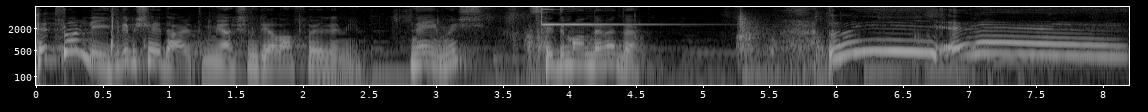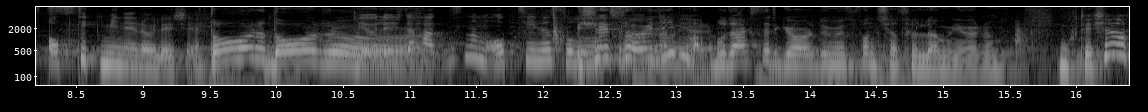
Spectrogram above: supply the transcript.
Petrolle ilgili bir şey derdim ya. Şimdi yalan söylemeyeyim. Neymiş? Sediman deme de. Evet. Optik mineraloji. Doğru doğru. Biyolojide haklısın ama optiği nasıl Bir şey söyleyeyim mi? anlamıyorum. Bu dersleri gördüğümüzü falan hiç hatırlamıyorum. Muhteşem.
